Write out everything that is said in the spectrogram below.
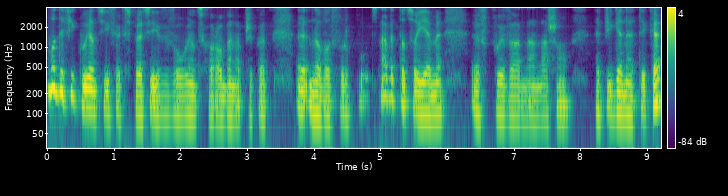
modyfikując ich ekspresję i wywołując chorobę, na przykład y, nowotwór płuc. Nawet to, co jemy, wpływa na naszą epigenetykę.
